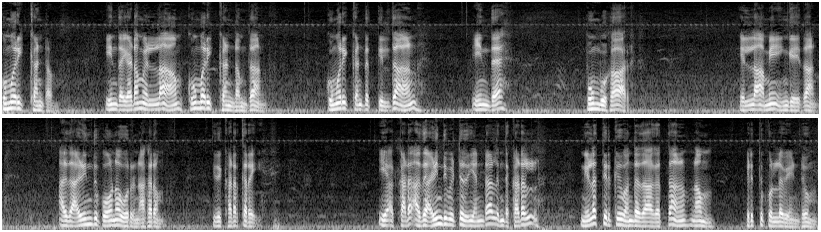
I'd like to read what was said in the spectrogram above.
குமரிக்கண்டம். இந்த இடமெல்லாம் குமரிக்கண்டம் தான். குமரிக்கண்டத்தில் தான் இந்த பூம்புகார் எல்லாமே இங்கே தான் அது அழிந்து போன ஒரு நகரம். இது கடற்கரை. கட அது அழிந்து விட்டது என்றால் இந்த கடல் நிலத்திற்கு வந்ததாகத்தான் நாம் எடுத்துக்கொள்ள வேண்டும்.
